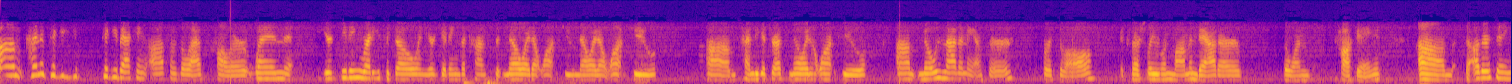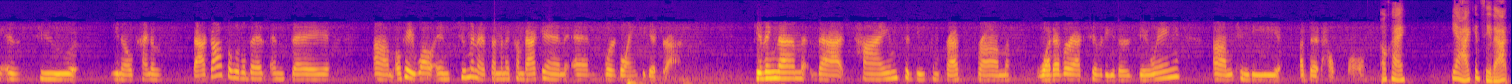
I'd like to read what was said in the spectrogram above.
Um, kind of piggy, piggybacking off of the last caller, when you're getting ready to go and you're getting the constant "No, I don't want to," "No, I don't want to," um, time to get dressed, "No, I don't want to." Um, no is not an answer. First of all, especially when mom and dad are the ones talking. Um, the other thing is to, you know, kind of back off a little bit and say, um, okay, well, in two minutes I'm going to come back in and we're going to get dressed. giving them that time to decompress from whatever activity they're doing um, can be a bit helpful. Okay. Yeah, I can see that.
